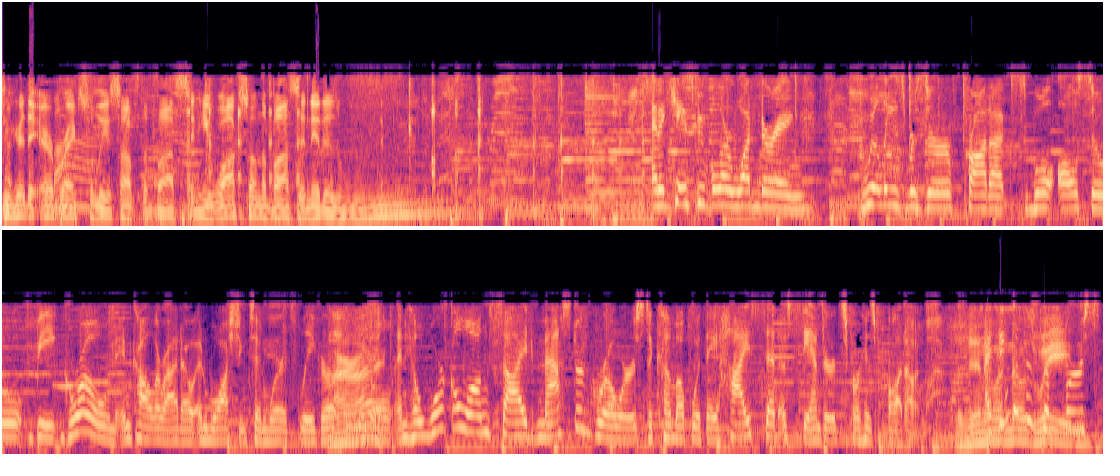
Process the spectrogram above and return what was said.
You hear the air brakes release off the bus, and he walks on the bus, and it is And in case people are wondering, Willie's Reserve products will also be grown in Colorado and Washington where it's legal. Right. And he'll work alongside master growers to come up with a high set of standards for his products. I think this is weed. the first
